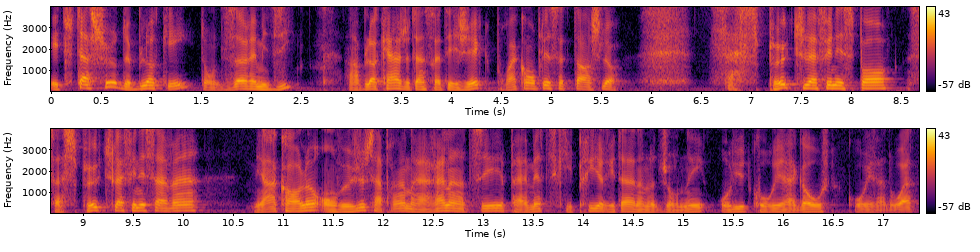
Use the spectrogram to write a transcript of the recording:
Et tu t'assures de bloquer ton 10 heures à midi en blocage de temps stratégique pour accomplir cette tâche-là. Ça se peut que tu la finisses pas, ça se peut que tu la finisses avant, mais encore là, on veut juste apprendre à ralentir et à mettre ce qui est prioritaire dans notre journée au lieu de courir à gauche, courir à droite,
